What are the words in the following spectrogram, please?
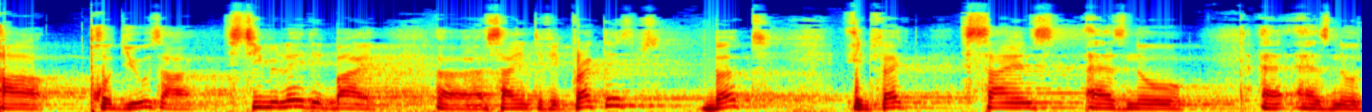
are produced are stimulated by uh, scientific practice but in fact science has no uh, has no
